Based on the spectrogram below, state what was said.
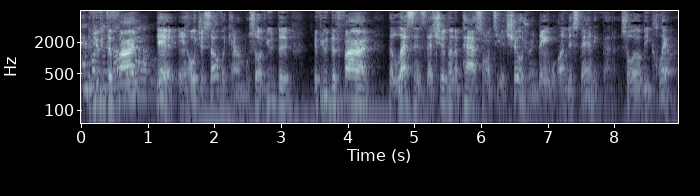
And if hold you can define, yeah, and hold yourself accountable. So if you de- if you define the lessons that you're going to pass on to your children, they will understand it better. So it'll be clearer.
